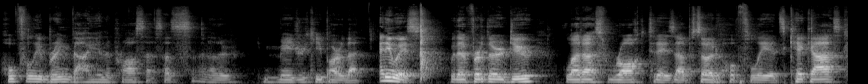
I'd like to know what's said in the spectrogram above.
hopefully bring value in the process. That's another major key part of that. Anyways, without further ado, let us rock today's episode. Hopefully it's kick ass.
